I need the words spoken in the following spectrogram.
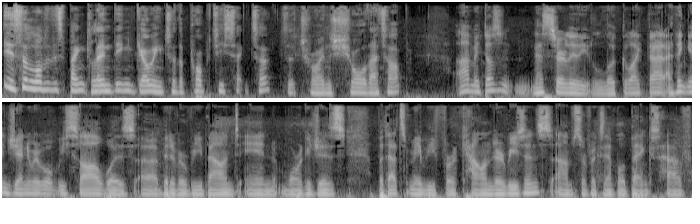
Is a lot of this bank lending going to the property sector to try and shore that up? Um, it doesn't necessarily look like that. I think in January what we saw was a bit of a rebound in mortgages, but that's maybe for calendar reasons. Um, so, for example, banks have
